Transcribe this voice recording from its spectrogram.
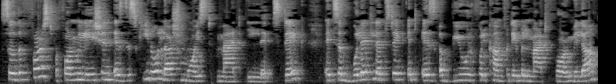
so the first formulation is the Kiro Lush Moist Matte Lipstick. It's a bullet lipstick. It is a beautiful, comfortable matte formula.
